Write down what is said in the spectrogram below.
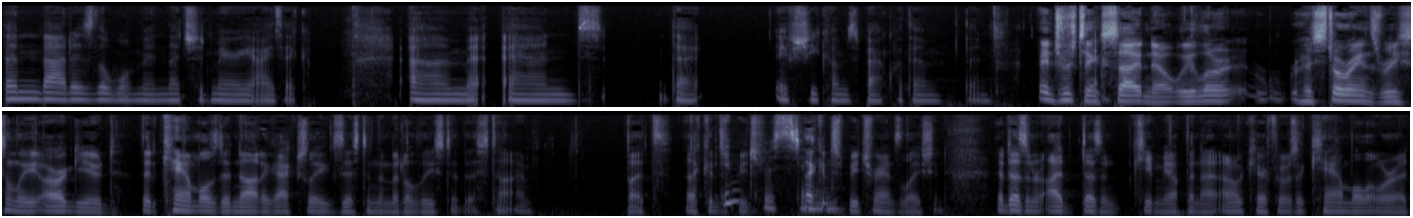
then that is the woman that should marry Isaac. Um, and that if she comes back with him, then Interesting Yeah. side note: We learned historians recently argued that camels did not actually exist in the Middle East at this time, but that could just be interesting. that could just be translation. It doesn't it doesn't keep me up at night. I don't care if it was a camel or a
